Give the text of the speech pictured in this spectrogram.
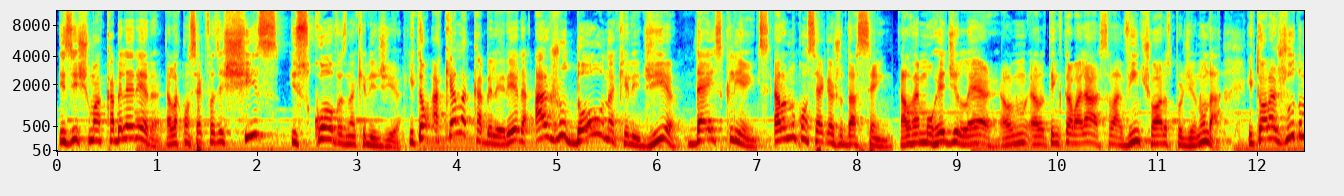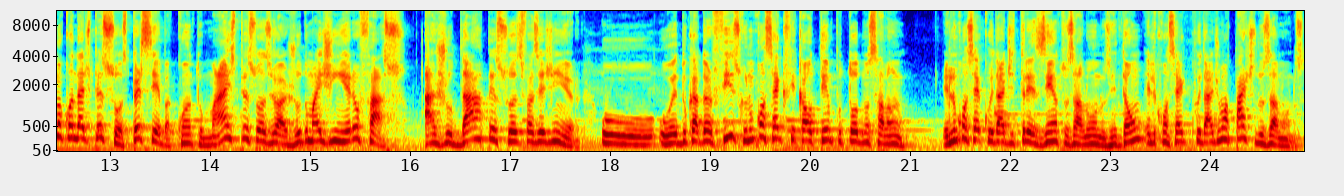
Existe uma cabeleireira, ela consegue fazer X escovas naquele dia. Então, aquela cabeleireira ajudou naquele dia 10 clientes. Ela não consegue ajudar 100. Ela vai morrer de ler, ela, ela tem que trabalhar, sei lá, 20 horas por dia, não dá. Então, ela ajuda uma quantidade de pessoas. Perceba, quanto mais pessoas eu ajudo, mais dinheiro eu faço ajudar pessoas a fazer dinheiro. O, o, educador físico não consegue ficar o tempo todo no salão. Ele não consegue cuidar de 300 alunos, então ele consegue cuidar de uma parte dos alunos.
